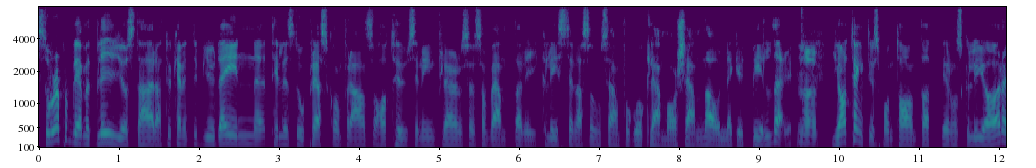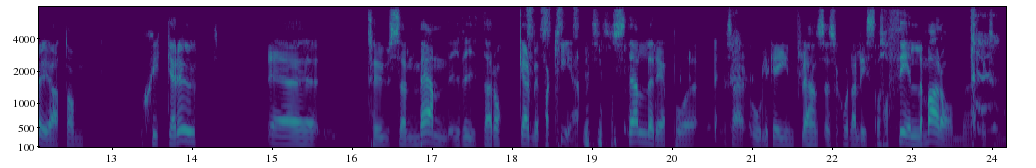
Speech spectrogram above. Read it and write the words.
stora problemet blir just det här att du kan inte bjuda in till en stor presskonferens och ha tusen influencers som väntar i kulisserna som sen får gå och klämma och känna och lägga ut bilder. Nej. Jag tänkte spontant att det de skulle göra är att de skickar ut eh, tusen män i vita rockar med paket som ställer det på så här, olika influencers och journalister och så filmar de liksom,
